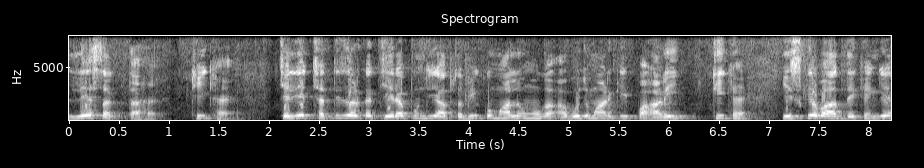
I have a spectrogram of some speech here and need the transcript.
ले सकता है, ठीक है? चलिए, छत्तीसगढ़ का चेरापूंजी आप सभी को मालूम होगा अबुजमाड़ की पहाड़ी, ठीक है? इसके बाद देखेंगे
